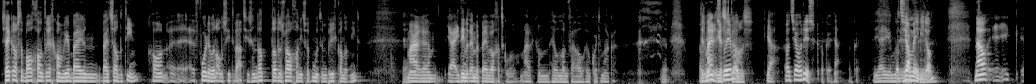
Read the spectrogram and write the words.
Zeker als de bal gewoon terecht kwam weer bij, een, bij hetzelfde team. Gewoon eh, voordeel in alle situaties. En dat, dat is wel gewoon iets wat moet. Een brief kan dat niet. Ja. Maar ehm, ja, ik denk dat MBP wel gaat scoren. Om eigenlijk een heel lang verhaal heel kort te maken. Ja. Het is mijn risk trouwens. Ja, Oh, het is jouw risk? Oké. Ja. Jij moet Wat is jouw maybe dan? Nou, ik, eh,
